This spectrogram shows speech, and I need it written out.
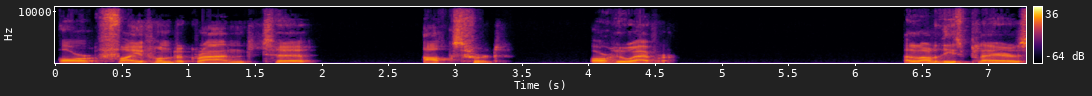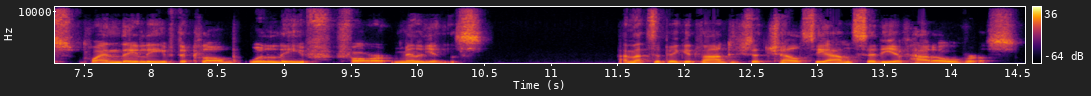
or 500 grand to Oxford or whoever. A lot of these players, when they leave the club, will leave for millions. And that's a big advantage that Chelsea and City have had over us,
